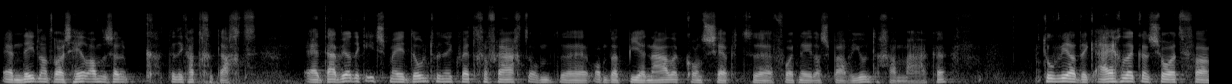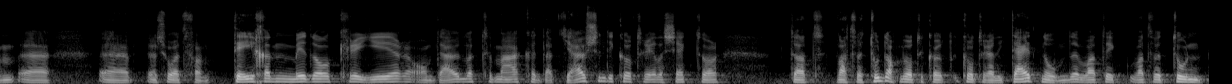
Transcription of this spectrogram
En Nederland was heel anders dan dan ik had gedacht. En daar wilde ik iets mee doen toen ik werd gevraagd om, de, om dat biennale concept uh, voor het Nederlands paviljoen te gaan maken. Toen wilde ik eigenlijk een soort van, uh, een soort van tegenmiddel creëren om duidelijk te maken dat juist in die culturele sector dat wat we toen nog multiculturaliteit noemden, wat, ik, wat we toen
